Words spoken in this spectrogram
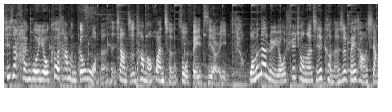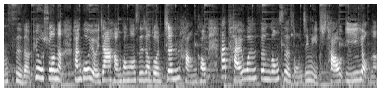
其实韩国游客他们跟我们很像，只是他们换成坐飞机而已。我们的旅游需求呢，其实可能是非常相似的。譬如说呢，韩国有一家航空公司叫做真航空，它台湾分公司的总经理曹怡勇呢，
